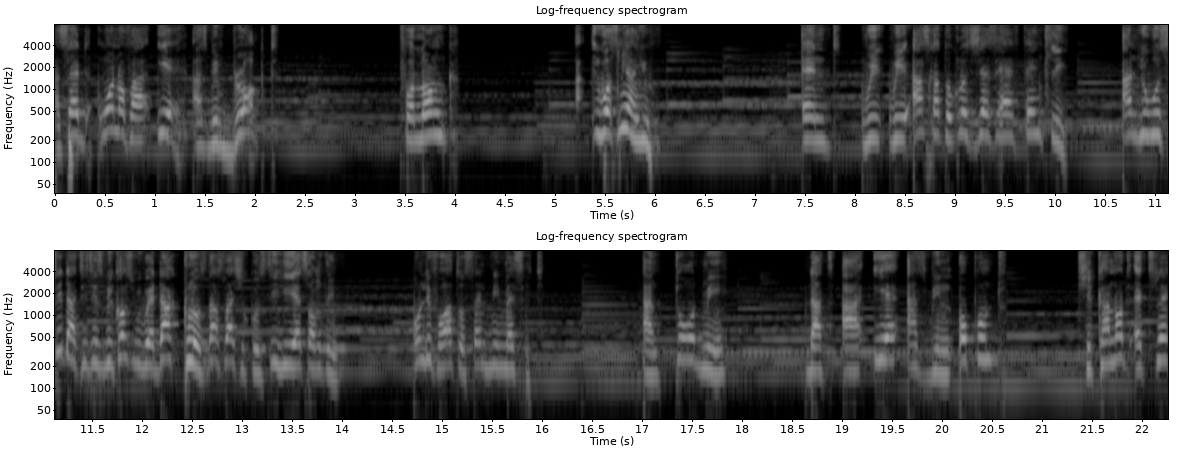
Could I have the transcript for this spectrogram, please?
and said, One of her ear has been blocked for long. It was me and you. And we, we asked her to close. She says, hey, faintly. And you will see that it is because we were that close. That's why she could still hear something. Only for her to send me message and told me that her ear has been opened. She cannot explain.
